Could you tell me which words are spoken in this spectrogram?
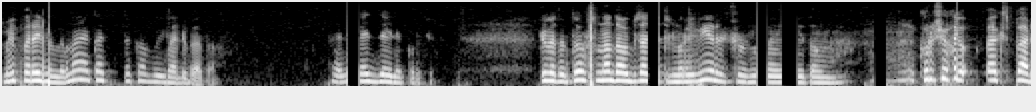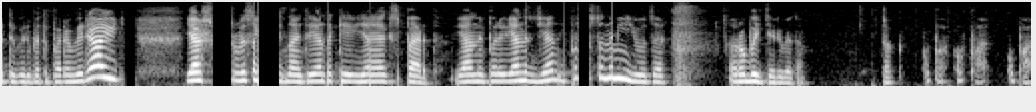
Ми перевірили. Вона якась така вийшла, ребята. Якась зелье, короче. Ребята, то, що надо обязательно перевірити, що з нею там. Короче, хай експерти, ви, ребята, перевіряють. Я ж, ви самі знаєте, я такий, я не експерт. Я не пере... я, я просто не вмію це робити, ребята. Так, опа, опа, опа,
